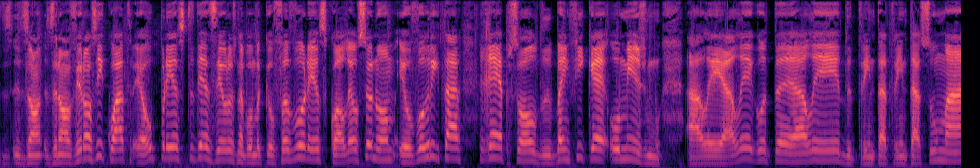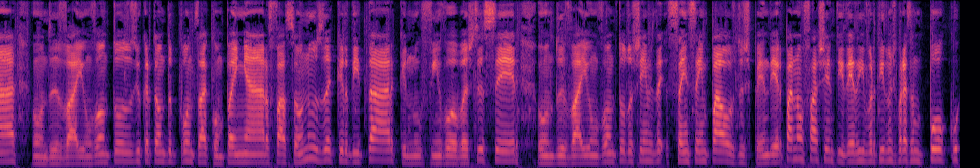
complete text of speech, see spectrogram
19 euros e 4 é o preço de 10 euros na bomba que eu favoreço, qual é o seu nome? Eu vou gritar Repsol de Benfica ou mesmo mesmo. Ale, ale, gota, ale, de 30 a 30 a somar, onde vai um vão todos e o cartão de pontos a acompanhar. Façam-nos acreditar que no fim vou abastecer, onde vai um vão todos sem, sem 100 paus despender. Pá, não faz sentido, é divertido, mas parece-me pouco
